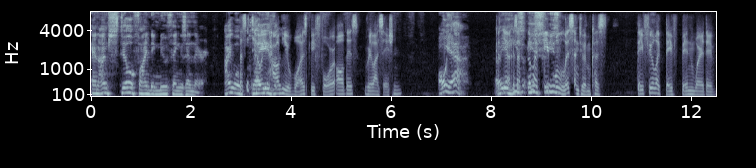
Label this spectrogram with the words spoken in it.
And I'm still finding new things in there. I will Does it tell you the- how he was before all this realization? Oh yeah. I 'Cause- mean, yeah, because I he's- feel like people listen to him because they feel like they've been where they've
